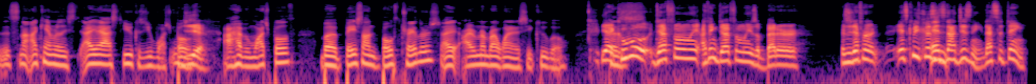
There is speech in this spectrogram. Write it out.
it's not. I can't really. s- I asked you because you watched both. yeah. I haven't watched both, but based on both trailers, I I remember I wanted to see Kubo. Yeah, 'Cause- Kubo definitely. I think definitely is a better. Is a different. It's because it's not Disney. That's the thing.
